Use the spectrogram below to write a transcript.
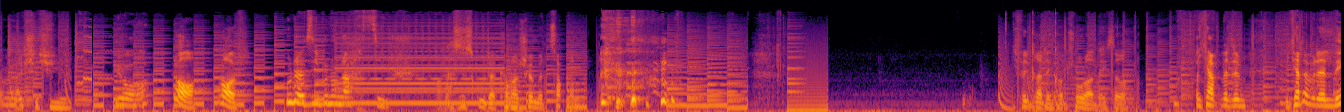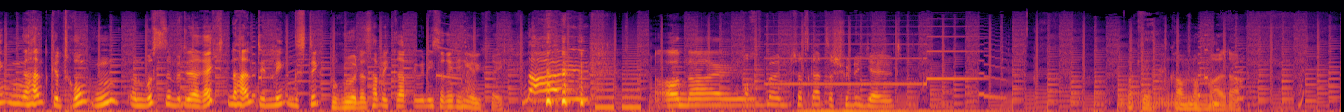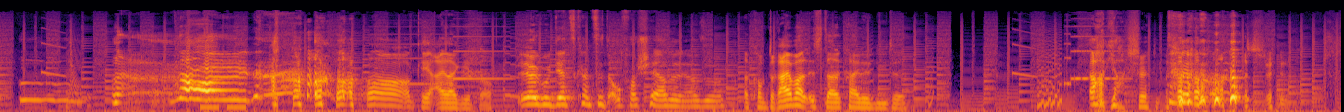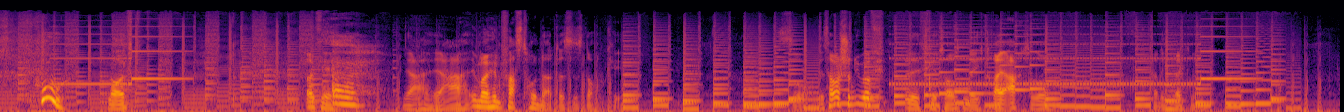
Man richtig viel. Ja. Ja, läuft. 187. Oh, das ist gut, da kann man schön mit zocken. ich finde gerade den Controller nicht so. Ich habe mit dem, ich hatte mit der linken Hand getrunken und musste mit der rechten Hand den linken Stick berühren. Das habe ich gerade nicht so richtig hingekriegt. Nein! Oh nein. Och Mensch, das ganze schöne Geld. Okay, komm nochmal da. Nein! okay, einer geht noch. Ja gut, jetzt kannst du es auch verscherbeln, also. Da kommt dreimal ist da keine Niete. Ach ja, schön. schön. Puh, läuft. Okay. Äh, Ja, ja, immerhin fast 100, das ist noch okay. So, jetzt haben wir schon über äh, 4000, nicht, 3,8, so. Kann ich rechnen.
